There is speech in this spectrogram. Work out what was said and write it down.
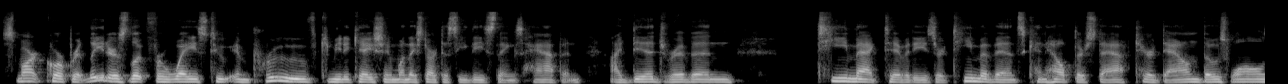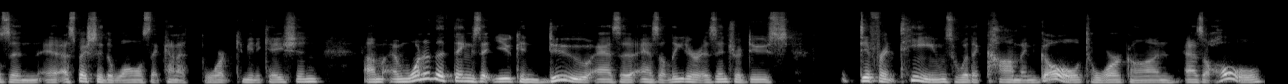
smart corporate leaders look for ways to improve communication when they start to see these things happen. Idea driven team activities or team events can help their staff tear down those walls and especially the walls that kind of thwart communication. Um, and one of the things that you can do as a as a leader is introduce different teams with a common goal to work on as a whole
